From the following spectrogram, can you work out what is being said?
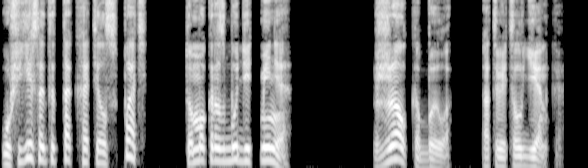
«Уж если ты так хотел спать, то мог разбудить меня». «Жалко было», — ответил Генка.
